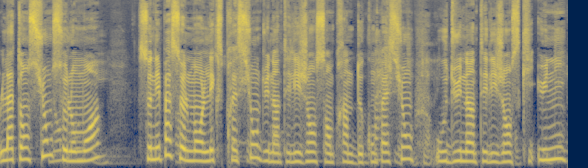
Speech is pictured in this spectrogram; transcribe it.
L'attention, selon moi, ce n'est pas seulement l'expression d'une intelligence empreinte de compassion ou d'une intelligence qui unit,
